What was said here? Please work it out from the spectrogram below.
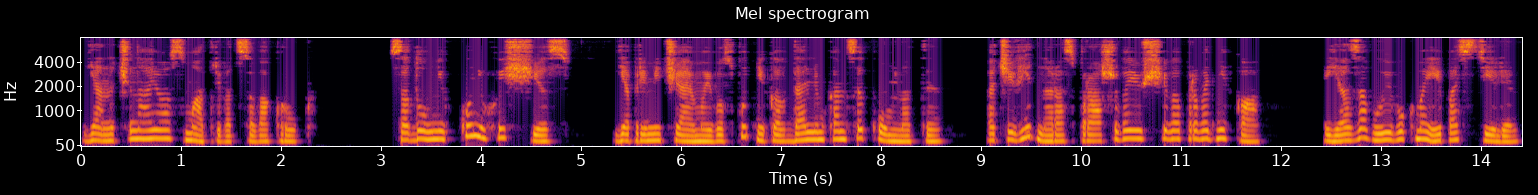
я начинаю осматриваться вокруг. Садовник-конюх исчез. Я примечаю моего спутника в дальнем конце комнаты очевидно расспрашивающего проводника. Я зову его к моей постели.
